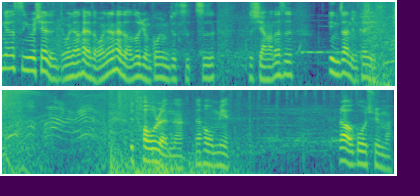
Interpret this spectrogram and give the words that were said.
应该是因为现在人玩家太少，玩家太少的时候，远攻原本就吃吃吃香啊，但是。近战你可以去偷人呢，在后面绕过去嘛。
